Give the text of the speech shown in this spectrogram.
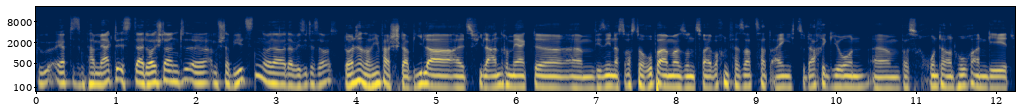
Du, ihr habt jetzt ein paar Märkte. Ist da Deutschland äh, am stabilsten oder, oder wie sieht das aus? Deutschland ist auf jeden Fall stabiler als viele andere Märkte. Ähm, wir sehen, dass Osteuropa immer so einen Zwei-Wochen-Versatz hat eigentlich zur Dachregion, ähm, was runter und hoch angeht.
